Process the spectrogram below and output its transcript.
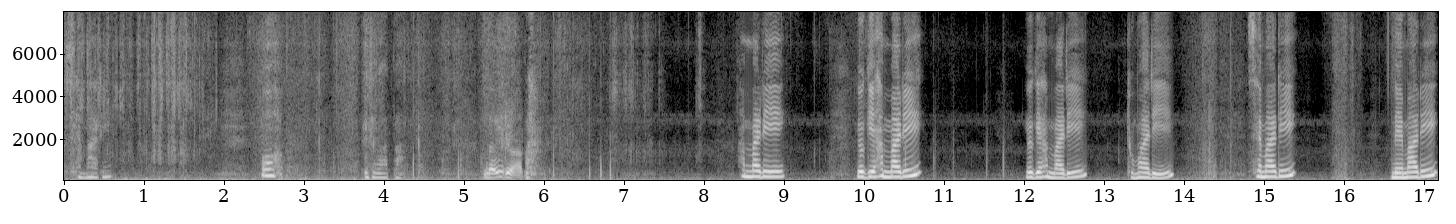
세 마리? 어, 이리 와봐. 너 이리 와봐. 한 마리. 여기 한 마리. 여기 한 마리. 두 마리, 세 마리, 네 마리,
